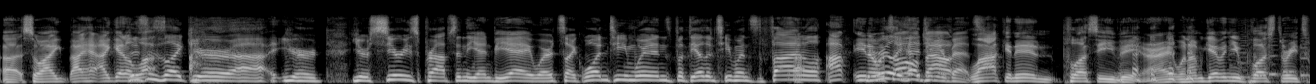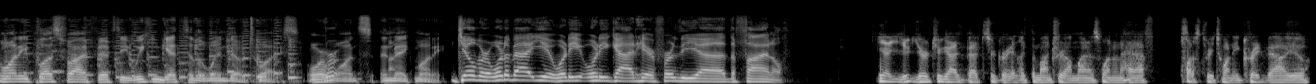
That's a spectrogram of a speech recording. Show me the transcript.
Uh, so I, I I get a This lot. is like your uh, your your series props in the NBA, where it's like one team wins, but the other team wins the final. I'm, you know, You're it's really all hedging your about bets. locking in plus EV. All right, when I'm giving you plus 320, plus 550, we can get to the window twice or once and make money. Gilbert, what about you? What do you what do you got here for the uh, the final? Yeah, your, your two guys bets are great. Like the Montreal minus one and a half, plus three twenty, great value.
